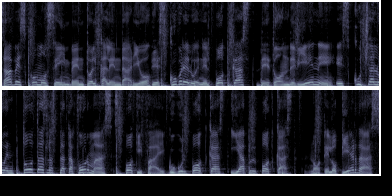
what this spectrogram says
¿Sabes cómo se inventó el calendario? Descúbrelo en el podcast De dónde viene. Escúchalo en todas las plataformas: Spotify, Google Podcast y Apple Podcast. No te lo pierdas.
